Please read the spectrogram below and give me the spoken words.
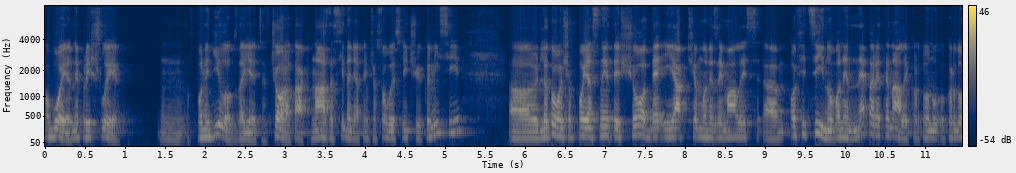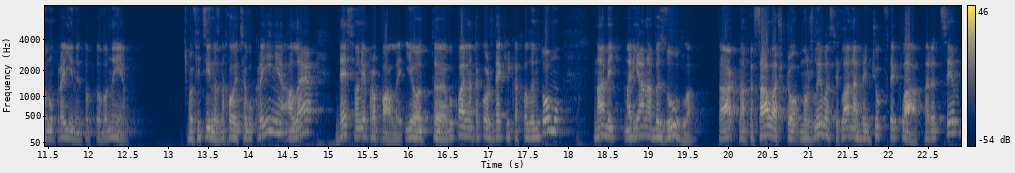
обоє не прийшли в понеділок, здається, вчора так на засідання тимчасової слідчої комісії. Е, Для того щоб пояснити, що де і як чим вони займались Е, офіційно, вони не перетинали кордон, кордон України, тобто вони офіційно знаходяться в Україні, але десь вони пропали. І от е, буквально також декілька хвилин тому навіть Мар'яна Безугла так написала, що можливо Світлана Гринчук втекла. Перед цим е,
